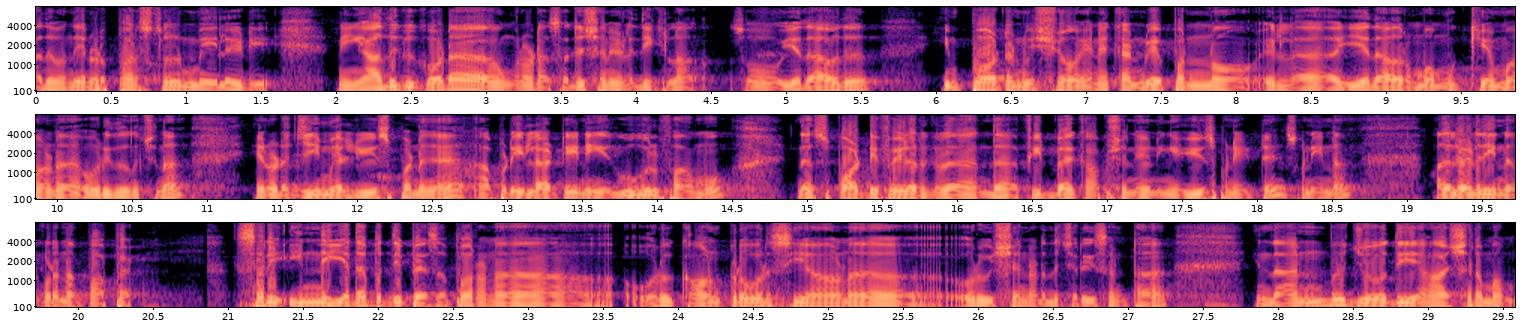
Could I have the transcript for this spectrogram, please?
அது வந்து என்னோடய பர்சனல் மெயில் ஐடி நீங்கள் அதுக்கு கூட உங்களோட சஜஷன் எழுதிக்கலாம். ஸோ ஏதாவது இம்பார்ட்டன்ட் விஷயம் எனக்கு கன்வே பண்ணணும் இல்லை ஏதாவது ரொம்ப முக்கியமான ஒரு இது இருந்துச்சுன்னா என்னோடய ஜிமெயில் யூஸ் பண்ணுங்கள் அப்படி இல்லாட்டி நீங்கள் கூகுள் ஃபார்மும் இந்த ஸ்பாட்டிஃபைல இருக்கிற அந்த ஃபீட்பேக் ஆப்ஷனையும் நீங்கள் யூஸ் பண்ணிவிட்டு சொன்னீங்கன்னா அதில் எழுதினா கூட நான் பார்ப்பேன். சரி இன்னைக்கு எதை பற்றி பேச போகிறேன்னா ஒரு கான்ட்ரவர்சியான ஒரு விஷயம் நடந்துச்சு ரீசண்டாக இந்த அன்பு ஜோதி ஆசிரமம்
